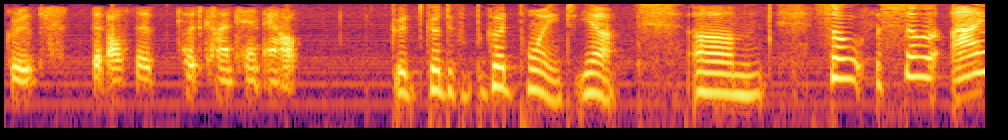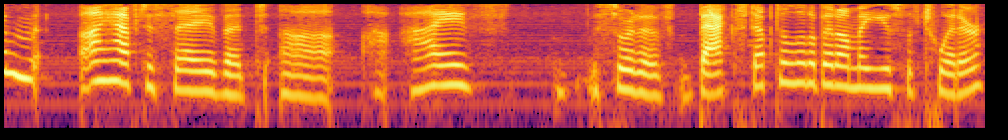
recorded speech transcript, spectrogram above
groups that also put content out Good, good, good point. Yeah. Um, so, so I'm. I have to say that uh, I've sort of backstepped a little bit on my use of Twitter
